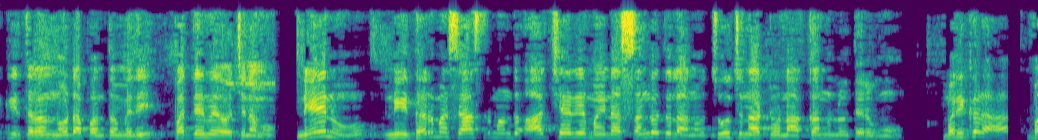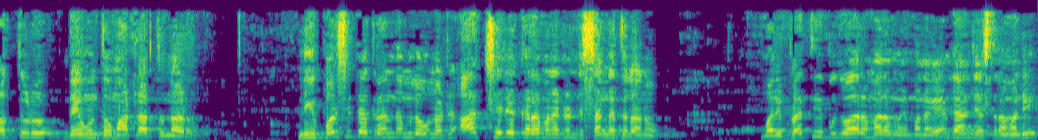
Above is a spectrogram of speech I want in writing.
కీర్తన నూట పంతొమ్మిది పద్దెనిమిది వచ్చినము నేను నీ ధర్మశాస్త్రమందు ఆశ్చర్యమైన సంగతులను చూచినట్టు నా కన్నులు తెరువు. మరి ఇక్కడ భక్తుడు దేవునితో మాట్లాడుతున్నాడు. నీ పరిశుద్ధ గ్రంథంలో ఉన్నటువంటి ఆశ్చర్యకరమైనటువంటి సంగతులను. మరి ప్రతి బుధవారం మనం మనం ఏం ధ్యానం చేస్తున్నామండి?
